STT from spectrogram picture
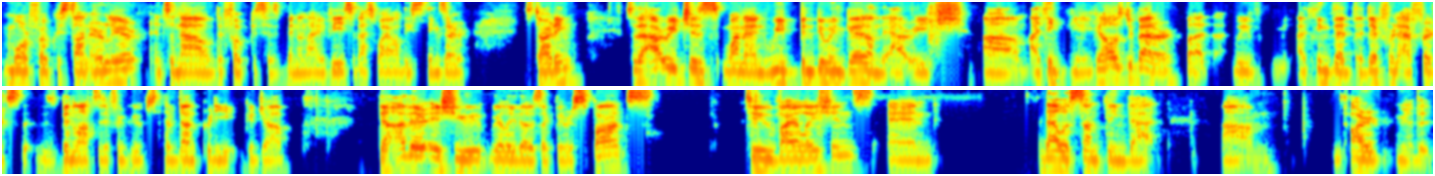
more focused on earlier, and so now the focus has been on IV. So that's why all these things are starting. So the outreach is one end. We've been doing good on the outreach. Um, I think you know you can always do better, but we've. I think that the different efforts, there's been lots of different groups have done pretty good job. The other issue really though is like the response to violations, and that was something that um, our you know the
